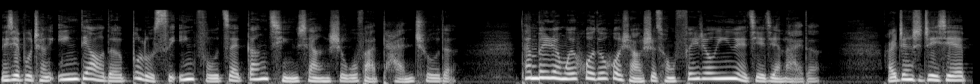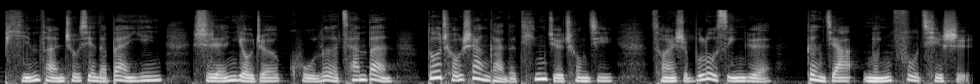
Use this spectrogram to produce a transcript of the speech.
那些不成音调的布鲁斯音符在钢琴上是无法弹出的。他们被认为或多或少是从非洲音乐借鉴来的，而正是这些频繁出现的半音，使人有着苦乐参半、多愁善感的听觉冲击，从而使布鲁斯音乐更加名副其实。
